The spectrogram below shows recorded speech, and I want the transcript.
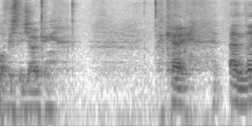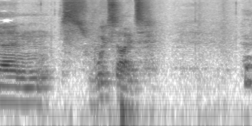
Obviously joking. Okay, and then switch sides. Make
